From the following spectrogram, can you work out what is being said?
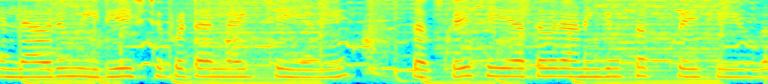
എല്ലാവരും വീഡിയോ ഇഷ്ടപ്പെട്ടാൽ ലൈക്ക് ചെയ്യണേ. സബ്സ്ക്രൈബ് ചെയ്യാത്തവരാണെങ്കിൽ സബ്സ്ക്രൈബ് ചെയ്യുക.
